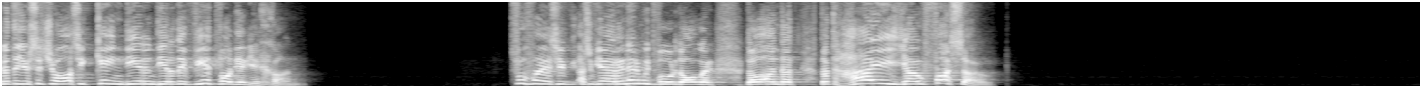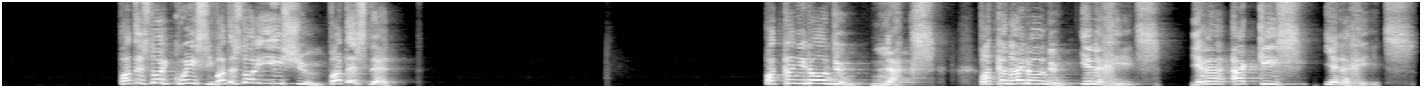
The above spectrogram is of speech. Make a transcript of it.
En dat hy jou situasie ken deur en deur dat hy weet waartoe jy gaan. Voel vir my as jy asof jy herinner moet word daaroor daaraan dat dat hy jou vashou. Wat is daai kwessie? Wat is daai issue? Wat is dit? Wat kan jy daaraan doen? Niks. Wat kan hy daaraan doen? Enigiets. Here, ek kies enigiets.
